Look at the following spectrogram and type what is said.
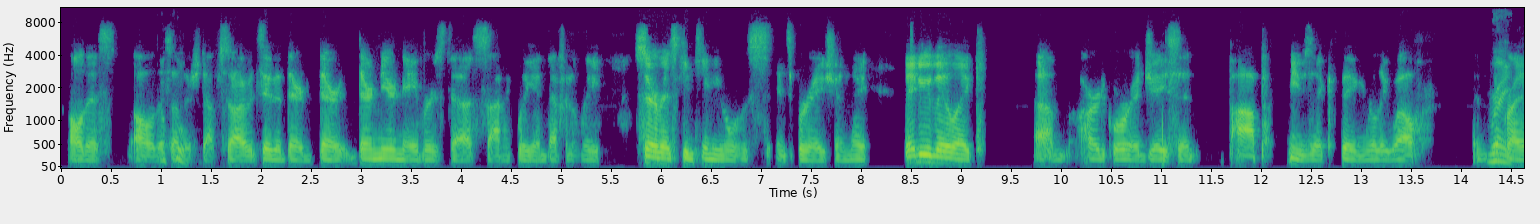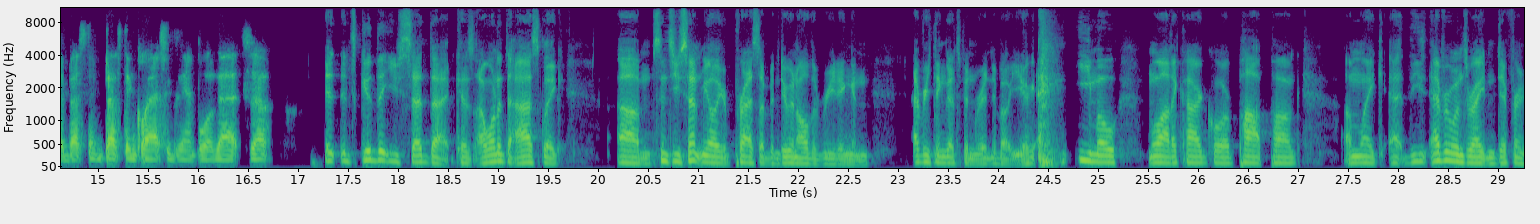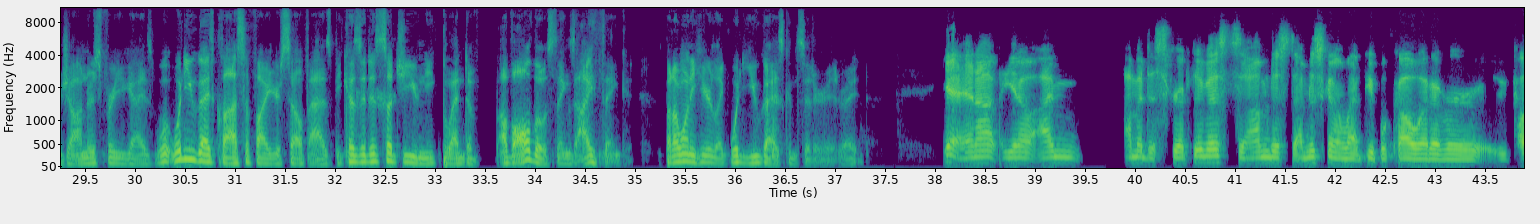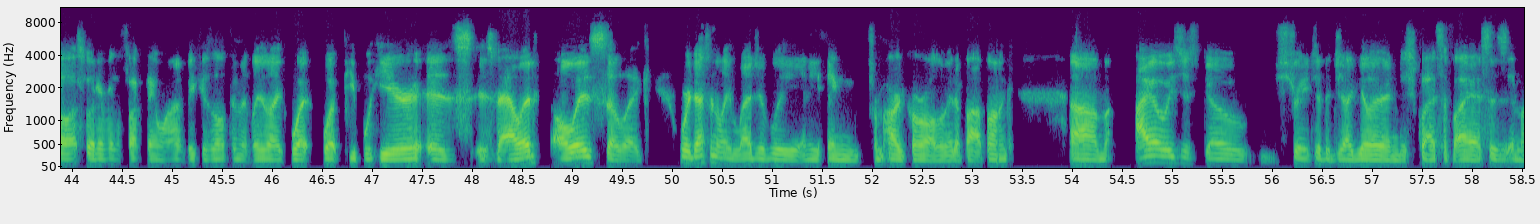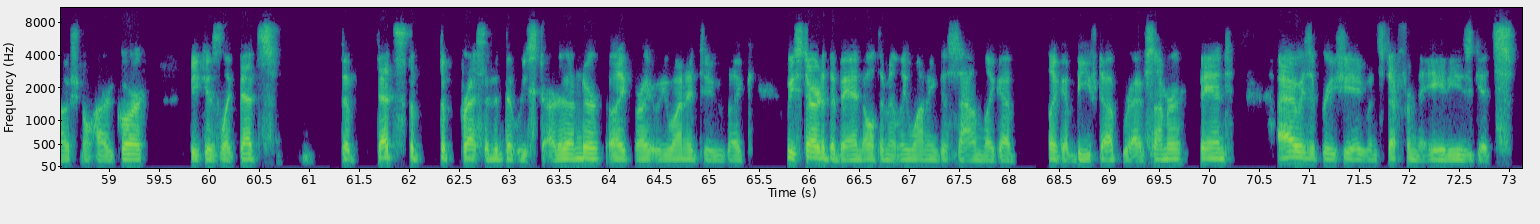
all this, all this Oh, cool. other stuff. So I would say that they're they're they're near neighbors to us sonically, and definitely serve as continual inspiration. They they do the like um, hardcore adjacent pop music thing really well. Right. Probably the best in, best in class example of that. So it, it's good that you said that because I wanted to ask, like, um, since you sent me all your press, I've been doing all the reading and everything that's been written about you, emo, melodic hardcore, pop punk. I'm like, uh, these everyone's writing different genres for you guys. What what do you guys classify yourself as? Because it is such a unique blend of of all those things, I think. But I want to hear like, what do you guys consider it, right? Yeah, and I, you know, I'm I'm a descriptivist, so I'm just I'm just gonna let people call whatever call us whatever the fuck they want because ultimately, like what what people hear is is valid always. So like we're definitely legibly anything from hardcore all the way to pop punk. Um, I always just go straight to the jugular and just classify us as emotional hardcore because like that's the that's the the precedent that we started under. Like right, we wanted to like we started the band ultimately wanting to sound like a like a beefed up Rev Summer band. I always appreciate when stuff from the '80s gets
